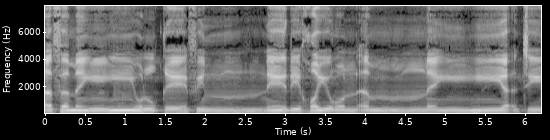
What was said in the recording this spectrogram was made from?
أفمن يلقي في النير خير أم من يأتي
